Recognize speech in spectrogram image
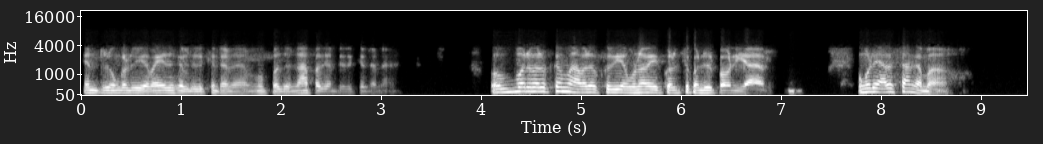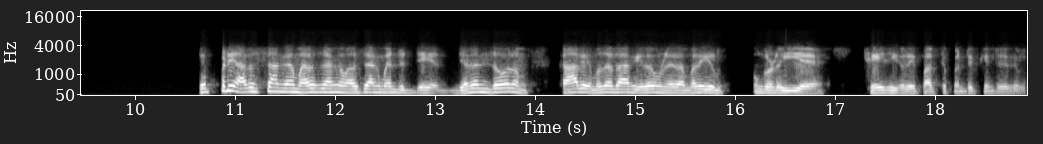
என்று உங்களுடைய வயதுகள் இருக்கின்றன முப்பது நாற்பது என்று இருக்கின்றன. ஒவ்வொருவருக்கும் அவருக்குரிய உணவை கொடுத்து கொண்டிருப்பவன் யார்? உங்களுடைய அரசாங்கமா? எப்படி அரசாங்கம் அரசாங்கம் அரசாங்கம் என்று ஜனந்தோறும் காலை முதலாக இரவு நேரம் வரையில் உங்களுடைய செய்திகளை பார்த்துக் கொண்டிருக்கின்றீர்கள்.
